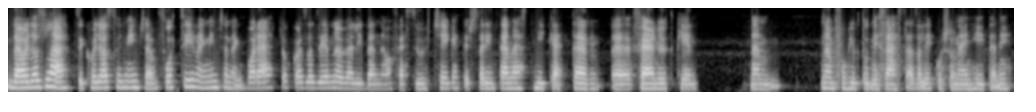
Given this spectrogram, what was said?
De hogy az látszik, hogy az, hogy nincsen foci, meg nincsenek barátok, az azért növeli benne a feszültséget, és szerintem ezt mi ketten felnőttként nem, nem fogjuk tudni százszázalékosan enyhíteni.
